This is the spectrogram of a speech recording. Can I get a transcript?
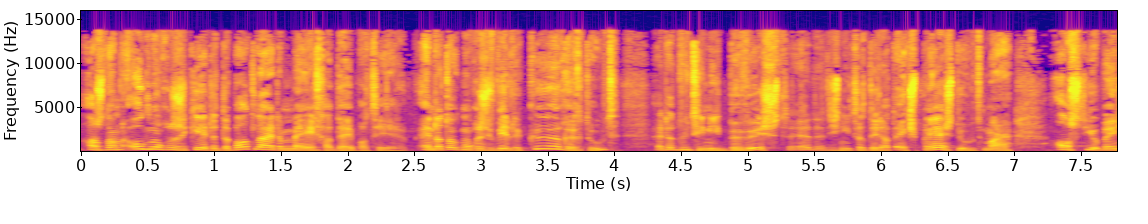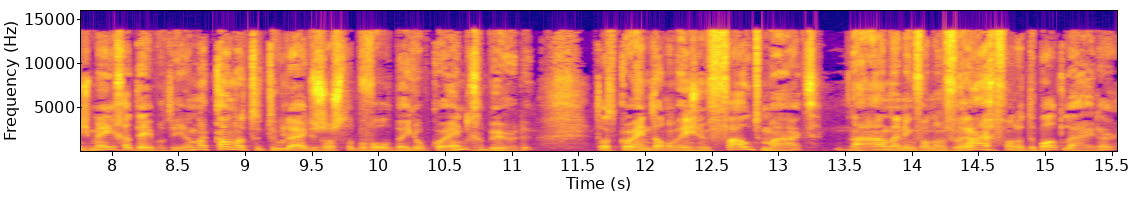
Als dan ook nog eens een keer de debatleider mee gaat debatteren... en dat ook nog eens willekeurig doet... dat doet hij niet bewust, hè, dat is niet dat hij dat expres doet... maar als hij opeens mee gaat debatteren... dan kan het ertoe leiden, zoals dat bijvoorbeeld bij Job Cohen gebeurde... dat Cohen dan opeens een fout maakt... naar aanleiding van een vraag van de debatleider...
